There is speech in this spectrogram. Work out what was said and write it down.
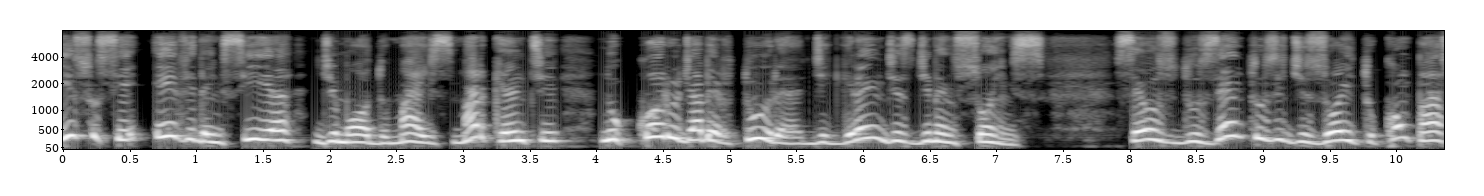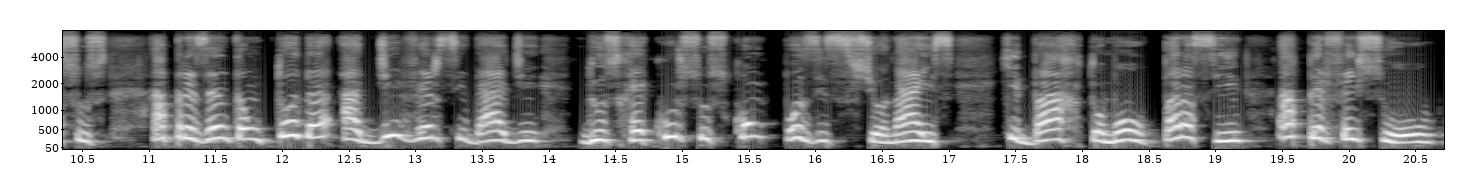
Isso se evidencia de modo mais marcante no coro de abertura de grandes dimensões. Seus 218 compassos apresentam toda a diversidade dos recursos composicionais que Bach tomou para si, aperfeiçoou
